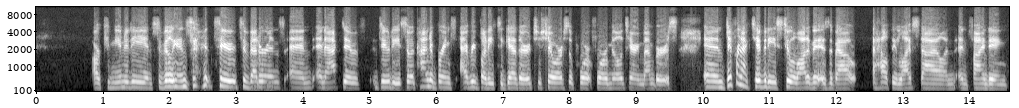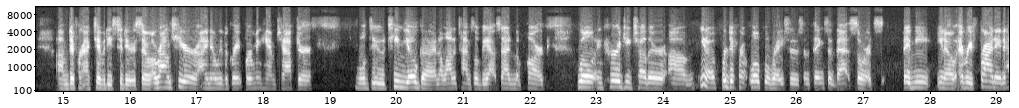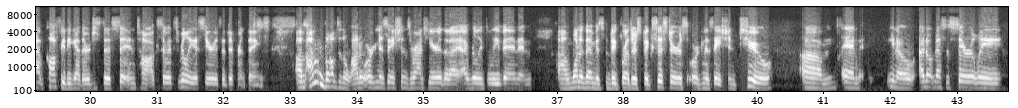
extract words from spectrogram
our community and civilians to to mm-hmm. veterans mm-hmm. and and active duty so it kind of brings everybody together to show our support for our military members and different activities too a lot of it is about a healthy lifestyle and, and finding um, different activities to do so around here i know we have a great birmingham chapter we'll do team yoga and a lot of times we'll be outside in the park we'll encourage each other um, you know for different local races and things of that sorts they meet, you know, every Friday to have coffee together just to sit and talk. So it's really a series of different things. Um, I'm involved in a lot of organizations around here that I, I really believe in, and um, one of them is the Big Brothers Big Sisters organization too. Um, and you know, I don't necessarily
